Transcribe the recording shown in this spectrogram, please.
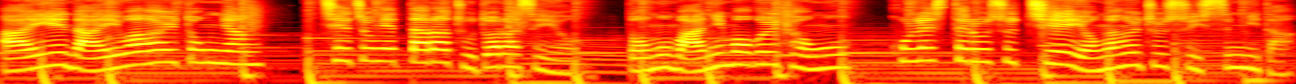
아이의 나이와 활동량, 체중에 따라 조절하세요. 너무 많이 먹을 경우 콜레스테롤 수치에 영향을 줄 수 있습니다.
